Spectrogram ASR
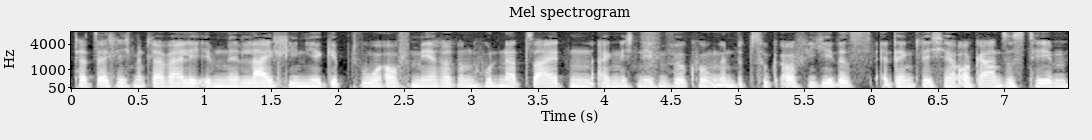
tatsächlich mittlerweile eben eine Leitlinie gibt, wo auf mehreren hundert Seiten eigentlich Nebenwirkungen in Bezug auf jedes erdenkliche Organsystem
